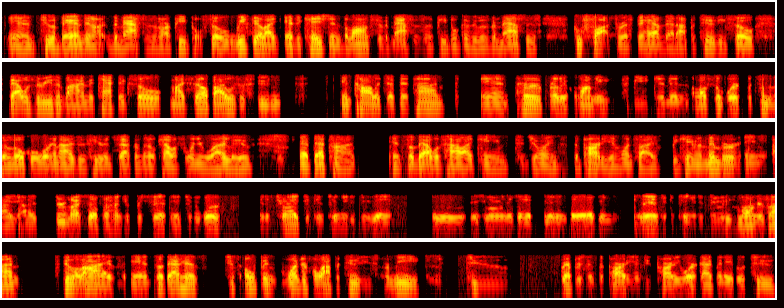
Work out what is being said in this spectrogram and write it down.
and to abandon our, the masses of our people. So we feel like education belongs to the masses of the people because it was the masses who fought for us to have that opportunity. So that was the reason behind the tactics. So myself, I was a student in college at that time and heard Brother Kwame speak and then also worked with some of the local organizers here in Sacramento, California, where I live at that time. and so that was how I came to join the party. And once I became a member, and I, I threw myself 100% into the work, and have tried to continue to do that for as long as I've been involved, and plan to continue to do it as long as I'm still alive. And so that has just opened wonderful opportunities for me to represent the party and do party work. I've been able to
